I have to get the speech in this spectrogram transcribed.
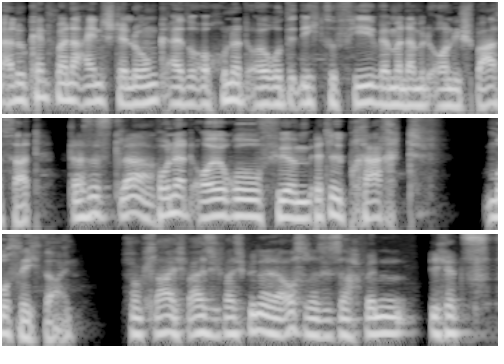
Na, du kennst meine Einstellung, also auch 100 Euro sind nicht zu viel, wenn man damit ordentlich Spaß hat. Das ist klar. 100 Euro für Mittelpracht muss nicht sein. Schon klar, ich weiß, ich weiß, ich bin ja auch so, dass ich sage, wenn ich jetzt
